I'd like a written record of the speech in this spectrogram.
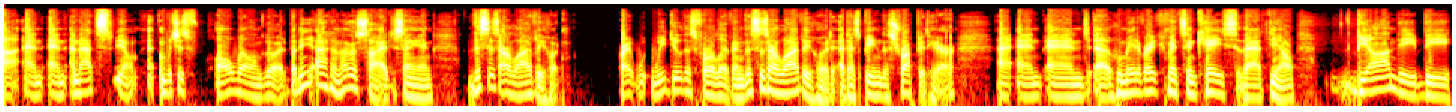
uh, and and and that's you know, which is all well and good. But then you add another side saying, "This is our livelihood." Right, we do this for a living. This is our livelihood that's being disrupted here, and and uh, who made a very convincing case that you know beyond the the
